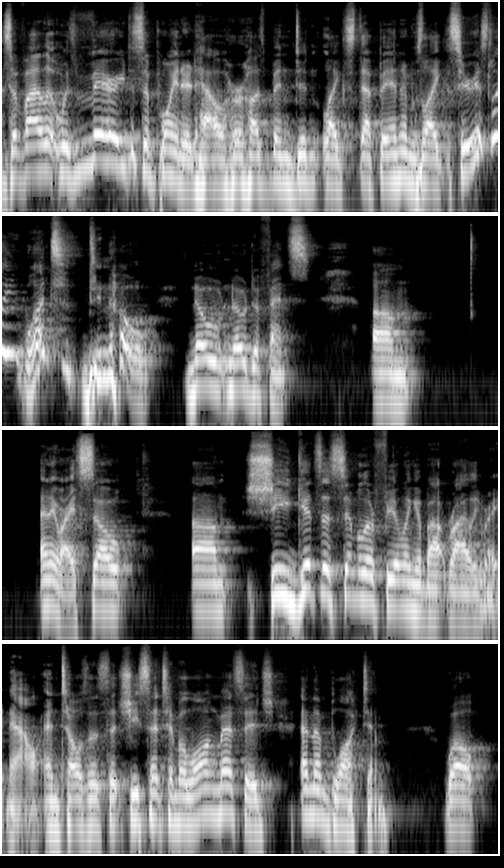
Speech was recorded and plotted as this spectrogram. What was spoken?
so Violet was very disappointed how her husband didn't like step in and was like, seriously, what? Do no, no, no defense. Um, anyway, so um, she gets a similar feeling about Riley right now and tells us that she sent him a long message and then blocked him. Well,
